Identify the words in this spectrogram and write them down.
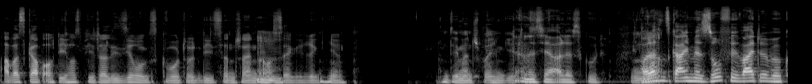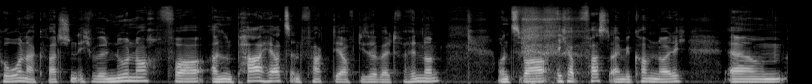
aber es gab auch die Hospitalisierungsquote und die ist anscheinend Mhm. auch sehr gering hier. Und dementsprechend geht dann das. ist ja alles gut. Ja. Aber lass uns gar nicht mehr so viel weiter über Corona quatschen. Ich will nur noch vor, also ein paar Herzinfarkte auf dieser Welt verhindern. Und zwar, ich habe fast einen bekommen neulich. Ähm,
